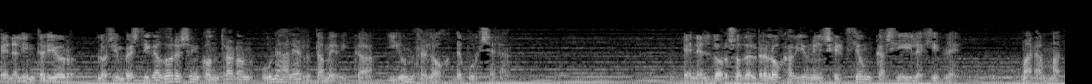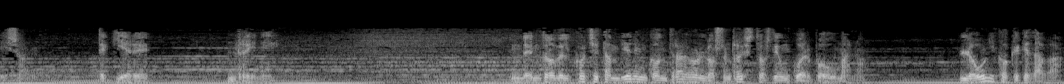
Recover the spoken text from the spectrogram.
En el interior, los investigadores encontraron una alerta médica y un reloj de pulsera. En el dorso del reloj había una inscripción casi ilegible. Para Madison. Te quiere Rini. Dentro del coche también encontraron los restos de un cuerpo humano. Lo único que quedaba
